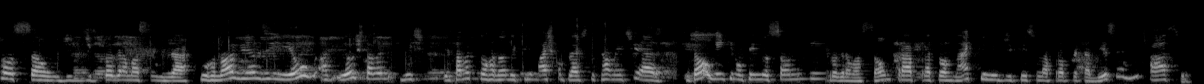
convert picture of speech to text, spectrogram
noção de, de programação já por nove anos e eu, eu, estava, eu estava tornando aquilo mais complexo do que realmente era. Então, alguém que não tem noção de programação, para tornar aquilo difícil na própria cabeça, é muito fácil.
